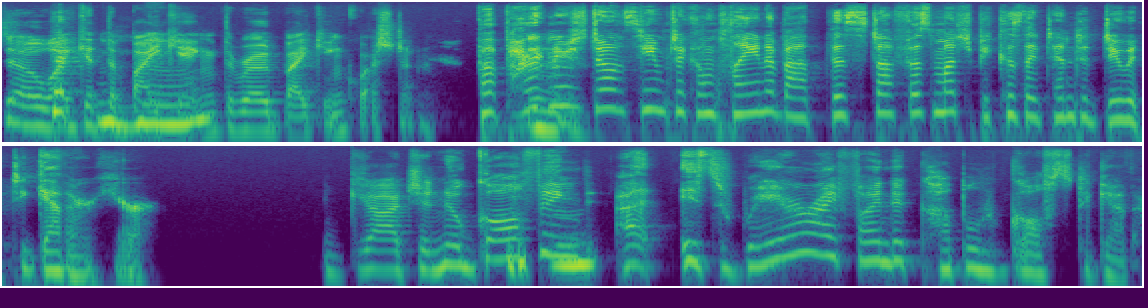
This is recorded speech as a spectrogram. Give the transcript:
So I get the Mhm. biking, the road biking question. but partners don't seem to complain about this stuff as much because they tend to do it together here. Gotcha. No, golfing, uh, it's rare I find a couple who golfs together.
